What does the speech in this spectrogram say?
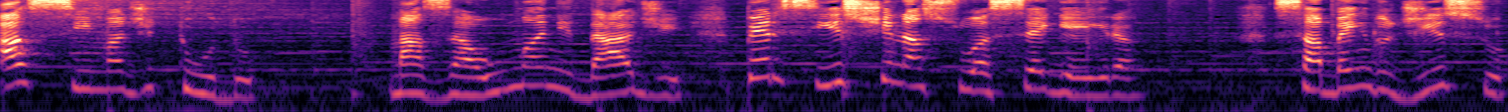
acima de tudo. Mas a humanidade persiste na sua cegueira Sabendo disso,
